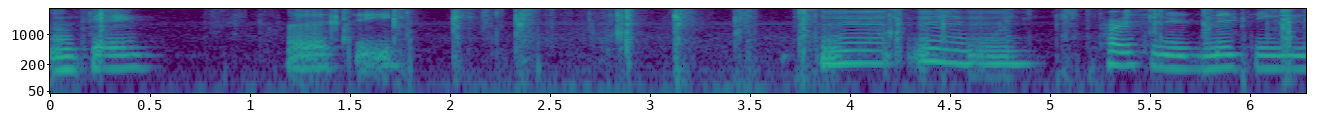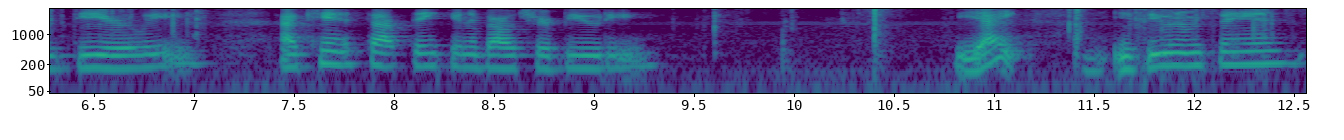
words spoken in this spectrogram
Okay, let us see. Mm -mm. Person is missing you dearly. I can't stop thinking about your beauty. Yikes. You see what I'm saying?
